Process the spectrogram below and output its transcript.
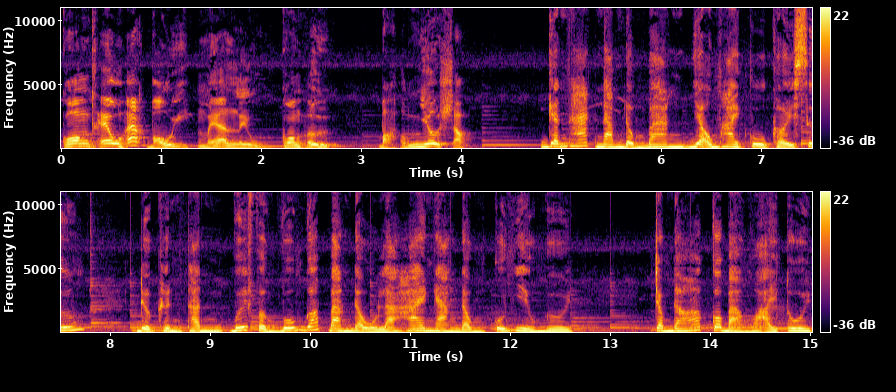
con theo hát bội mẹ liều con hư. Bà không nhớ sao? Gánh hát nam đồng bang do ông hai cu khởi xướng được hình thành với phần vốn góp ban đầu là hai ngàn đồng của nhiều người – trong đó có bà ngoại tôi.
